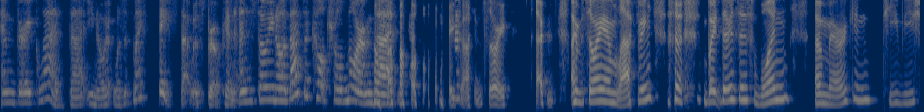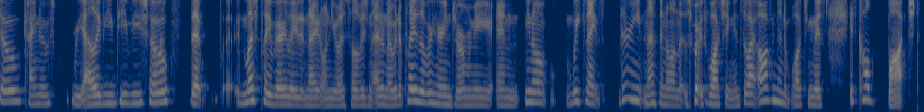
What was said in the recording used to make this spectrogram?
am very glad that you know it wasn't my face that was broken. And so you know that's a cultural norm that oh my god sorry I'm, sorry i'm laughing but there's this one american tv show kind of reality tv show that uh, it must play very late at night on US television. I don't know, but it plays over here in Germany. And, you know, weeknights, there ain't nothing on that's worth watching. And so I often end up watching this. It's called Botched.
